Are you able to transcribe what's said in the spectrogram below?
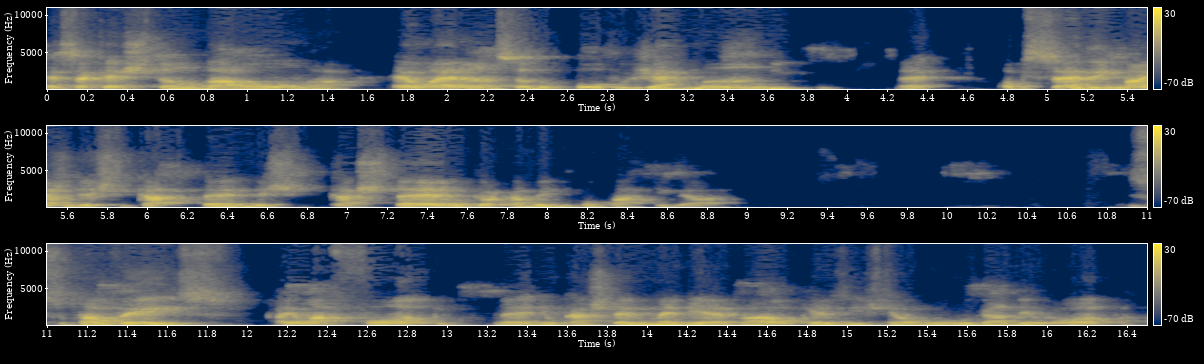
essa questão da honra, é uma herança do povo germânico. Né? Observe a imagem deste castelo, deste castelo que eu acabei de compartilhar. Isso talvez, aí uma foto né, de um castelo medieval que existe em algum lugar da Europa,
